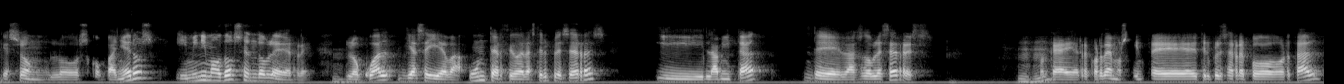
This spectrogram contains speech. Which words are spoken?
que son los compañeros, y mínimo dos en doble R, lo cual ya se lleva un tercio de las triples Rs y la mitad de las dobles Rs. Porque recordemos, 15 triples R por tal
